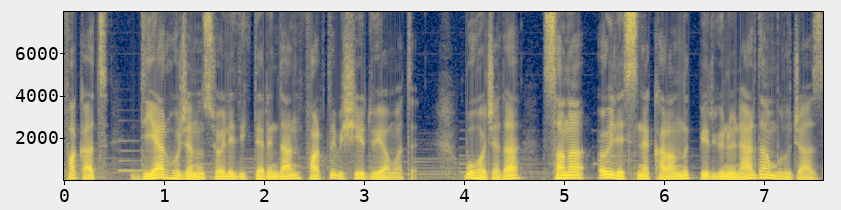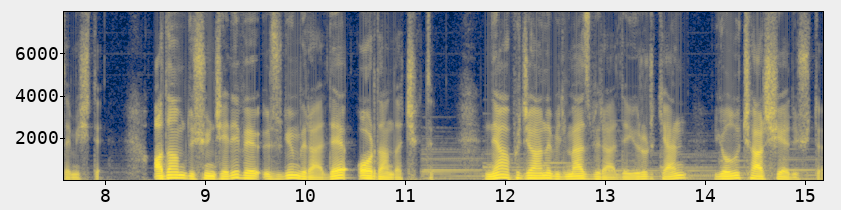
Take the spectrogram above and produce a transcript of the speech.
fakat diğer hocanın söylediklerinden farklı bir şey duyamadı. Bu hoca da sana öylesine karanlık bir günü nereden bulacağız demişti. Adam düşünceli ve üzgün bir halde oradan da çıktı. Ne yapacağını bilmez bir halde yürürken yolu çarşıya düştü.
